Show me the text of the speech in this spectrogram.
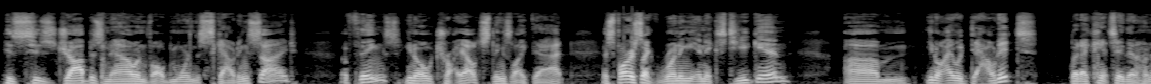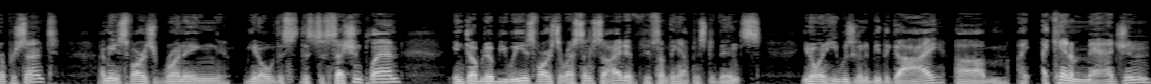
His his job is now involved more in the scouting side of things. You know, tryouts, things like that. As far as like running NXT again, um, you know, I would doubt it, but I can't say that 100. I mean, as far as running, you know, this this succession plan in WWE, as far as the wrestling side, if if something happens to Vince, you know, and he was going to be the guy, um, I I can't imagine.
